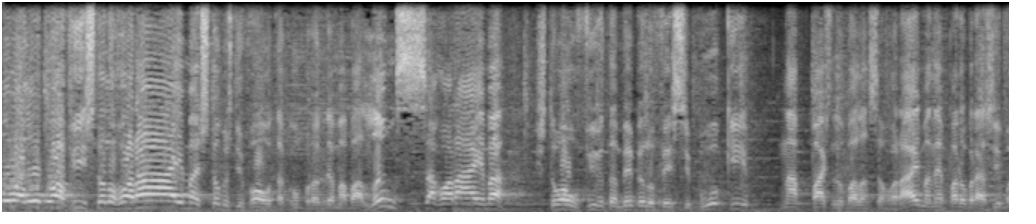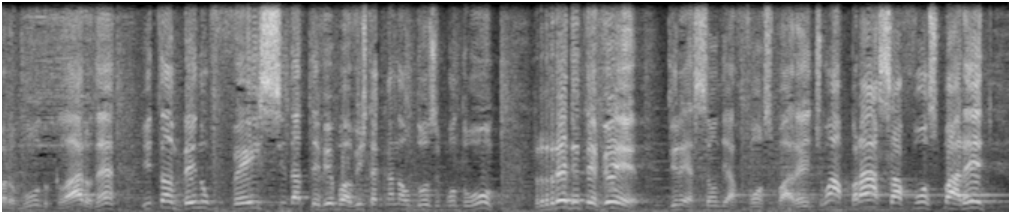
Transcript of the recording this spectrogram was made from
Alô, alô, Boa Vista, alô, Roraima. Estamos de volta com o programa Balança Roraima. Estou ao vivo também pelo Facebook, na página do Balança Roraima, né? Para o Brasil para o mundo, claro, né? E também no Face da TV Boa Vista, canal 12.1, Rede TV, direção de Afonso Parente. Um abraço, Afonso Parente.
